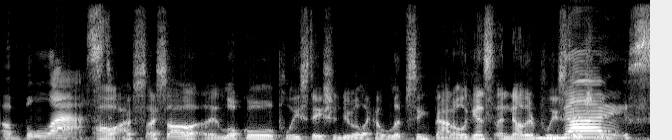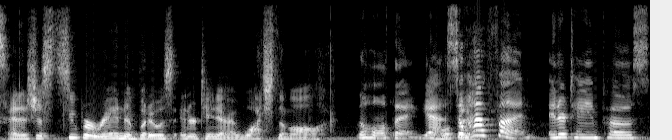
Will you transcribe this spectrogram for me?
a blast Oh, I've, I saw a local police station do a, like a lip sync battle against another police station. nice And it's just super random, but it was entertaining. I watched them all. The whole thing, yeah. whole so thing. have fun, entertain posts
